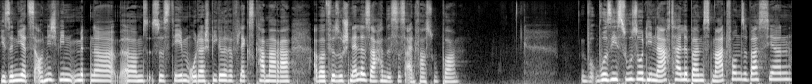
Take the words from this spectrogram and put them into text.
Die sind jetzt auch nicht wie mit einer ähm, System- oder Spiegelreflexkamera, aber für so schnelle Sachen ist es einfach super. Wo, siehst du so die Nachteile beim Smartphone, Sebastian?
